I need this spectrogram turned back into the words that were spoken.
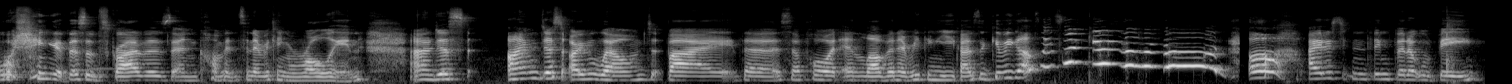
watching the subscribers and comments and everything roll in. I'm just I'm just overwhelmed by the support and love and everything you guys are giving us. It's so cute. Oh my god. Oh, I just didn't think that it would be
